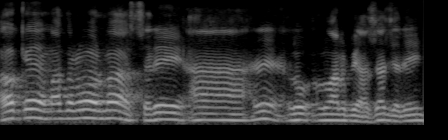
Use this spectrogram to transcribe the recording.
Oke, matur nuwun Mas. Jadi uh, ini lu, luar biasa. Jadi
